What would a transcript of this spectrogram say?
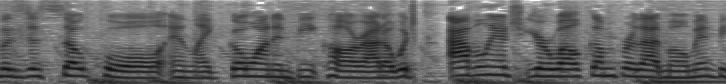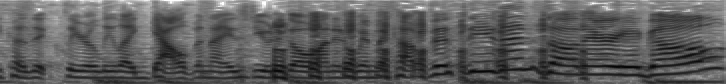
was just so cool and like go on and beat Colorado, which Avalanche, you're welcome for that moment because it clearly like galvanized you to go on and win the cup this season. So there you go.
